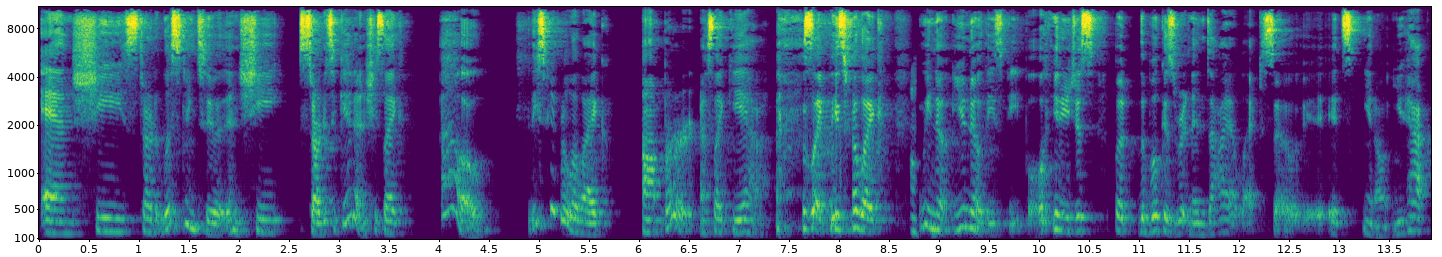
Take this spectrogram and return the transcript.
And she started listening to it and she started to get it. And she's like, Oh, these people are like Aunt Bert. I was like, Yeah. I was like, These are like, we know, you know, these people. You just, but the book is written in dialect. So it's, you know, you have,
